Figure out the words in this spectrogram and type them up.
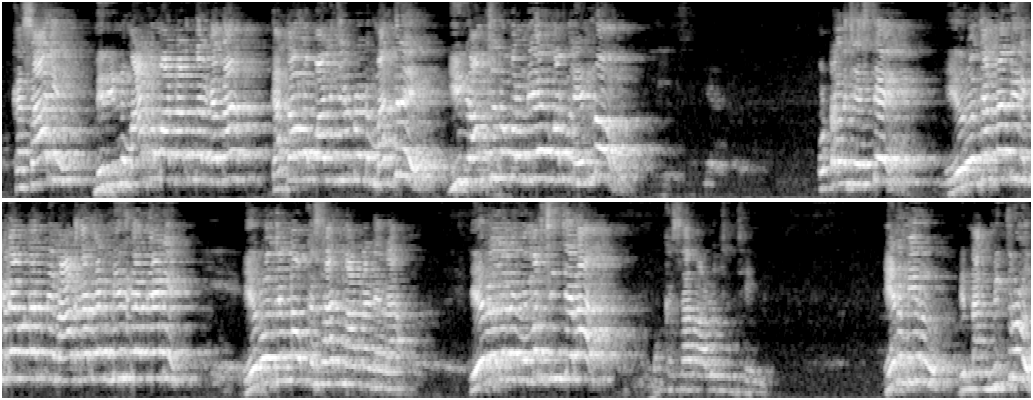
ఒక్కసారి మీరు ఇన్ని మాటలు మాట్లాడుతున్నారు కదా గతంలో పాలించినటువంటి మంత్రి ఈ రామచంద్రపురం నియోజకవర్గంలో ఎన్నో కుట్రలు చేస్తే ఏ రోజన్నా మీరు ఇక్కడే ఉన్నారు మీ నాన్నగారు కానీ మీరు కానీ కానీ. ఏ రోజన్నా ఒక్కసారి మాట్లాడారా? ఏ రోజైనా విమర్శించారా? ఒక్కసారి ఆలోచన చేయండి. నేను మీరు మీరు నాకు మిత్రులు.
